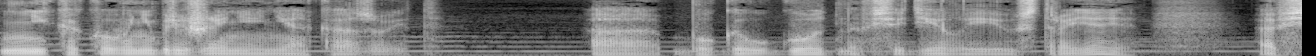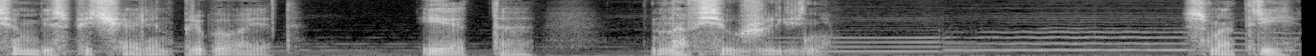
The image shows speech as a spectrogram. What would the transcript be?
никакого небрежения не оказывает. А богоугодно все делая и устрояя, о всем беспечален пребывает. И это на всю жизнь. Смотри,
